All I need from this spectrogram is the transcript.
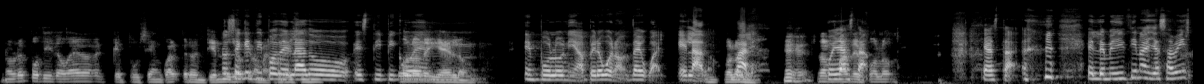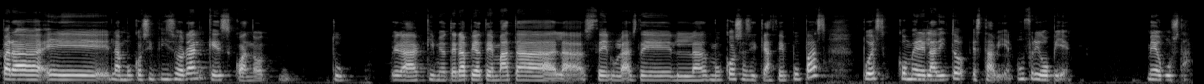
no lo he podido ver que pusieran cual, pero entiendo. No sé qué tipo de helado es, típico polo de hielo en Polonia, pero bueno, da igual, helado. Vale. pues ya está. Ya está. El de medicina, ya sabéis, para eh, la mucositis oral, que es cuando tu, la quimioterapia te mata las células de las mucosas y te hace pupas, pues comer heladito está bien. Un frigopié. Me gusta.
